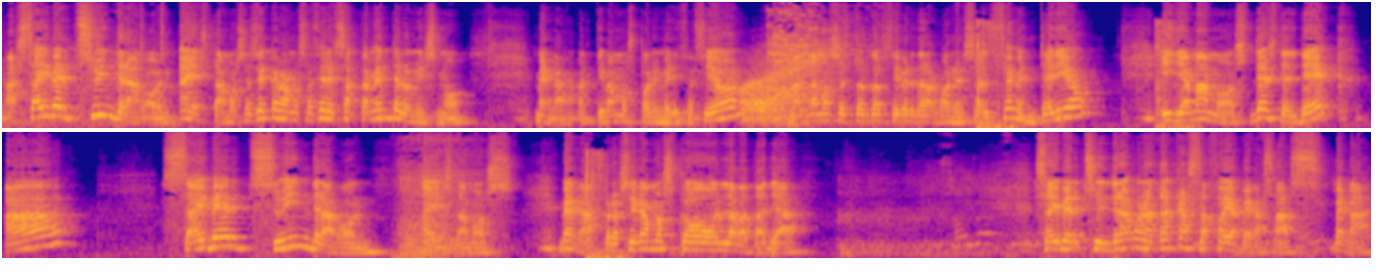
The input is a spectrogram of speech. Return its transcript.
a Cyber Twin Dragon. Ahí estamos, así que vamos a hacer exactamente lo mismo. Venga, activamos polimerización, mandamos estos dos ciberdragones al cementerio y llamamos desde el deck a Cyber Twin Dragon. Ahí estamos. Venga, prosigamos con la batalla. Cyber Twin Dragon ataca Sapphire Pegasus. Venga.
